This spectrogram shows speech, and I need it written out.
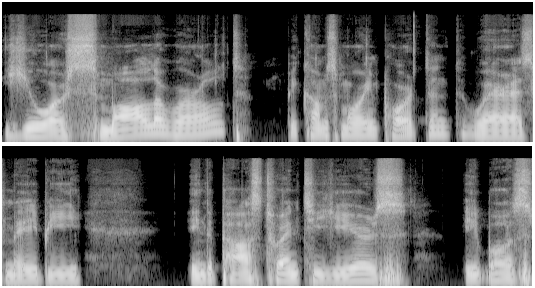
your smaller world becomes more important, whereas maybe in the past 20 years, it was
